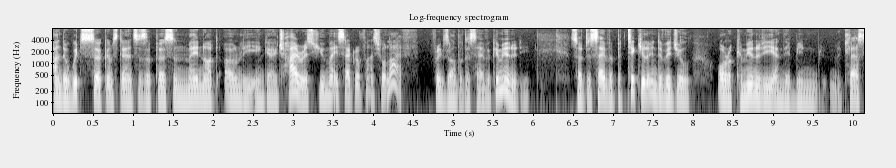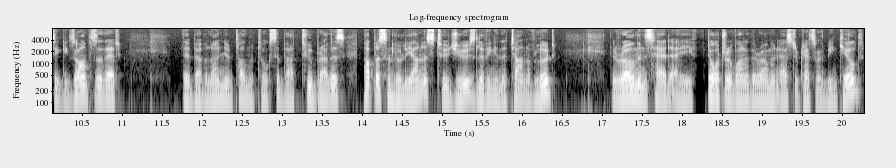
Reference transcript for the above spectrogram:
under which circumstances a person may not only engage high risk, you may sacrifice your life, for example, to save a community. So, to save a particular individual or a community, and there have been classic examples of that. The Babylonian Talmud talks about two brothers, Pappus and Lulianus, two Jews living in the town of Lud. The Romans had a daughter of one of the Roman aristocrats who was being killed.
